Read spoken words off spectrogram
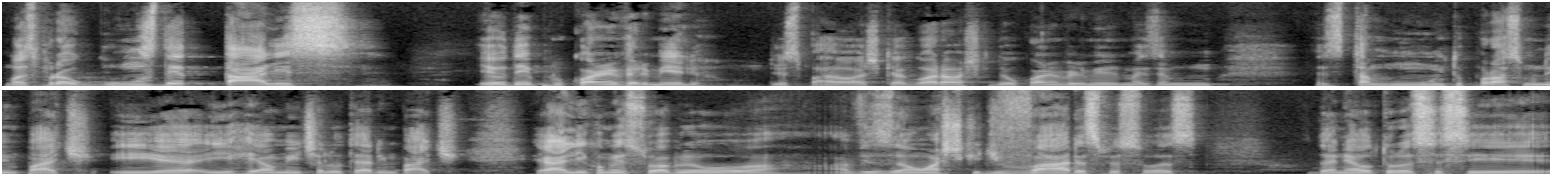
mas por alguns detalhes eu dei pro corner vermelho. Disse, pá, eu acho que agora eu acho que deu o corner vermelho, mas é está muito próximo do empate. E, é- e realmente a luta era empate. E ali começou a abrir o- a visão, acho que de várias pessoas. O Daniel trouxe esse,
